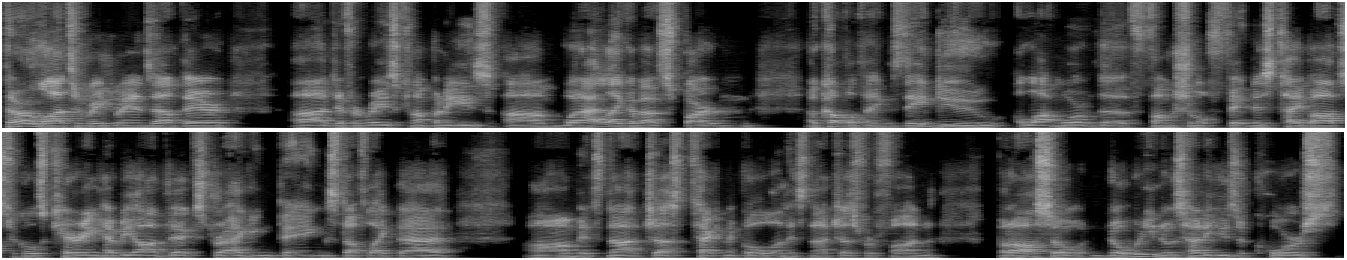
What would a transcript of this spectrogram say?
there are lots of great brands out there uh, different race companies. Um, what i like about spartan a couple things. They do a lot more of the functional fitness type obstacles carrying heavy objects dragging things stuff like that. Um, it's not just technical and it's not just for fun but also nobody knows how to use a course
